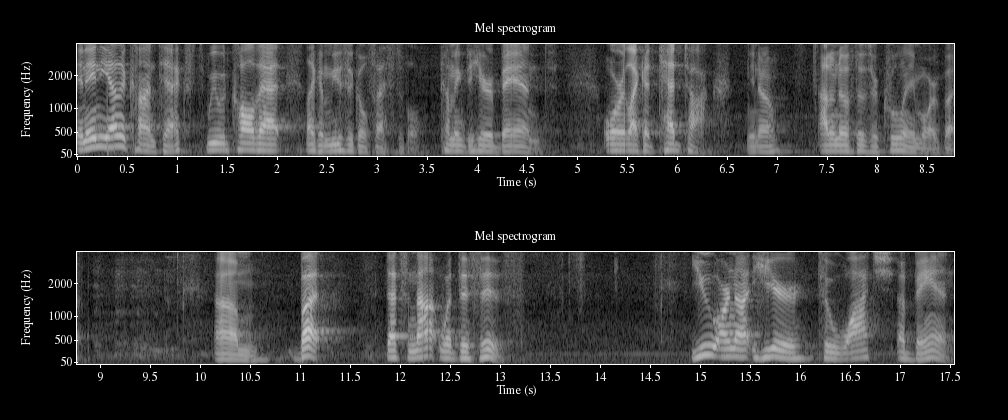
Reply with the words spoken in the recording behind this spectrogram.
In any other context, we would call that like a musical festival, coming to hear a band, or like a TED Talk, you know? I don't know if those are cool anymore, but. Um, but that's not what this is. You are not here to watch a band.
